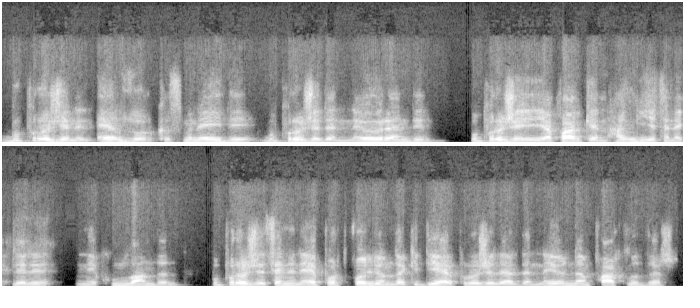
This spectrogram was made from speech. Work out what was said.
Bu projenin en zor kısmı neydi? Bu projeden ne öğrendin? Bu projeyi yaparken hangi yeteneklerini kullandın? Bu proje senin e-portfolyondaki diğer projelerden ne yönden farklıdır?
